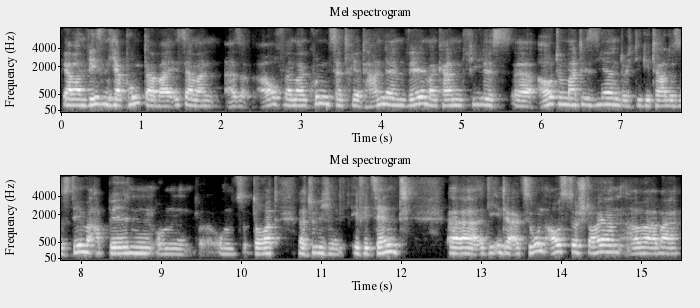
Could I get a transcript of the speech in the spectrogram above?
Ja, aber ein wesentlicher Punkt dabei ist ja, man, also auch wenn man kundenzentriert handeln will, man kann vieles äh, automatisieren, durch digitale Systeme abbilden, um, um dort natürlich effizient äh, die Interaktion auszusteuern. Aber, aber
